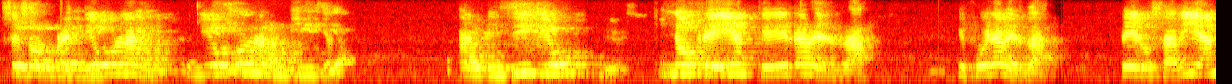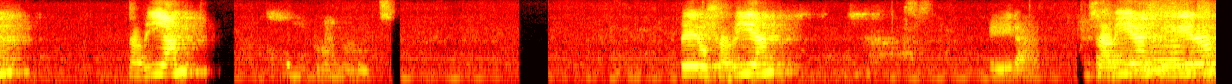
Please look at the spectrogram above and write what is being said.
se sorprendió con la, la noticia. Al principio no creían que era verdad, que fuera verdad, pero sabían, sabían, pero sabían que era. sabían que era,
